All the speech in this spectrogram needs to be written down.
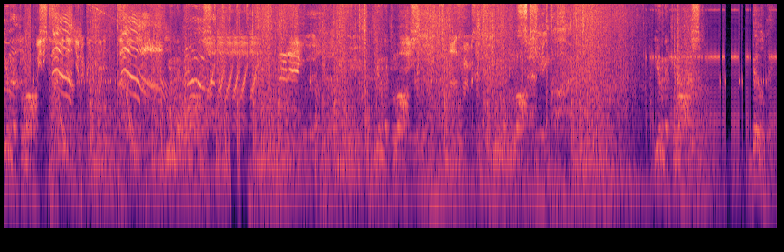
Unit lost. Unit lost. Unit lost. Unit lost. Unit lost. Building.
